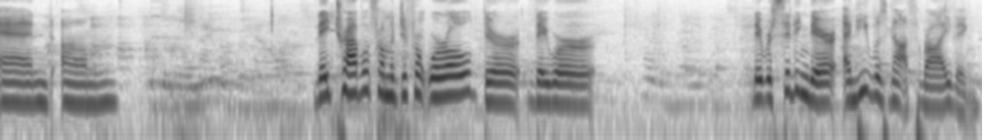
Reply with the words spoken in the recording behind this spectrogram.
And um, they traveled from a different world. They're, they were they were sitting there, and he was not thriving.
